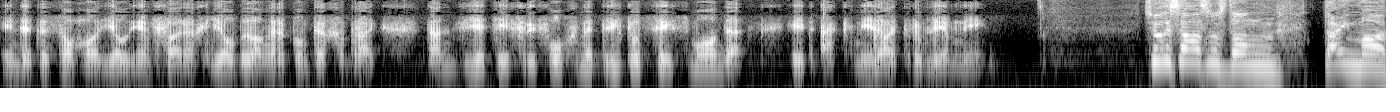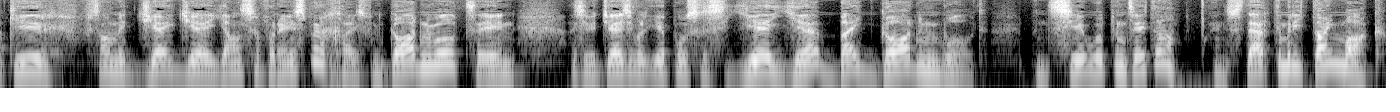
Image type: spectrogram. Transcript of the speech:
en dit is nogal heel eenvoudig, heel belangrik om te gebruik. Dan weet jy vir die volgende 3 tot 6 maande het ek nie daai probleem nie. So gesels ons dan tuin maak hier saam met JJ Jansen van Rensburg huis van Garden World en as jy JJ wil e-pos is JJ by Garden World. Ben see open zeta en sterkte met die tuin maak.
